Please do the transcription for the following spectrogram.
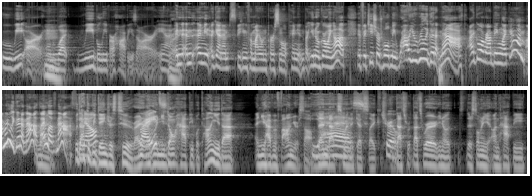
who we are Mm. and what we believe our hobbies are and, Right. and and I mean again I'm speaking from my own personal opinion but you know growing up if a teacher told me wow you're really good at math I'd go around being like yeah I'm, I'm really good at math I love math But that know could be dangerous too, right? Like when you don't have people telling you that and you haven't found yourself, then that's when it gets like True. That's that's where you know there's so many unhappy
